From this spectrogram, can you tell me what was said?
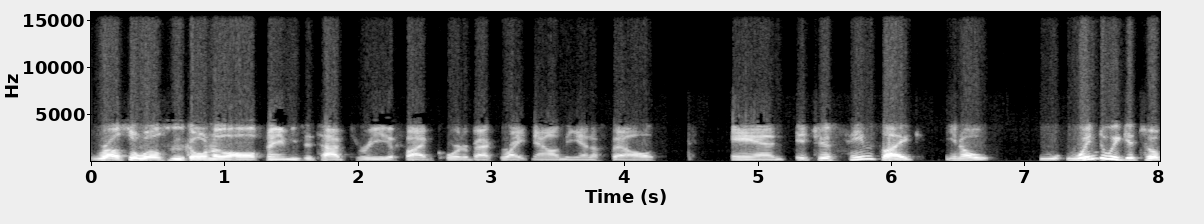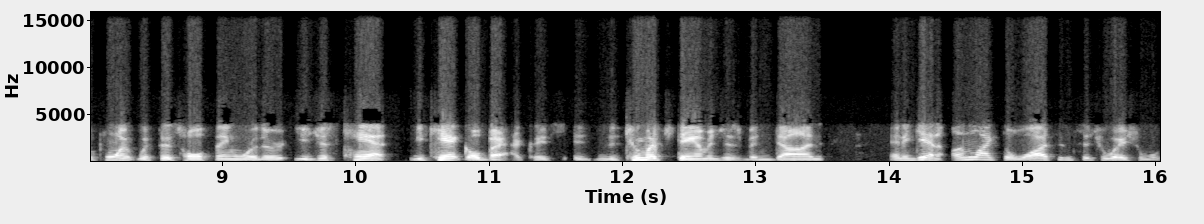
Russell Wilson's going to the Hall of Fame. He's a top three to five quarterback right now in the NFL. And it just seems like, you know, when do we get to a point with this whole thing where there, you just can't you can't go back? It's it, too much damage has been done. And again, unlike the Watson situation, where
